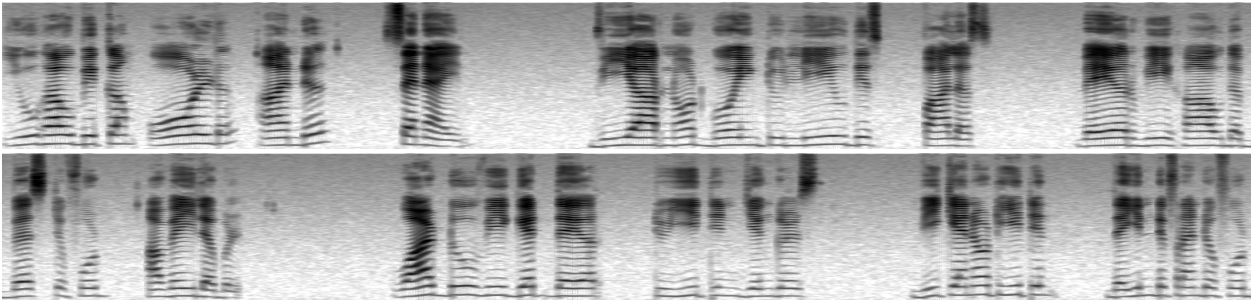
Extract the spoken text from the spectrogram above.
you have become old and senile. We are not going to leave this palace where we have the best food available. What do we get there to eat in jungles? We cannot eat in the indifferent food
